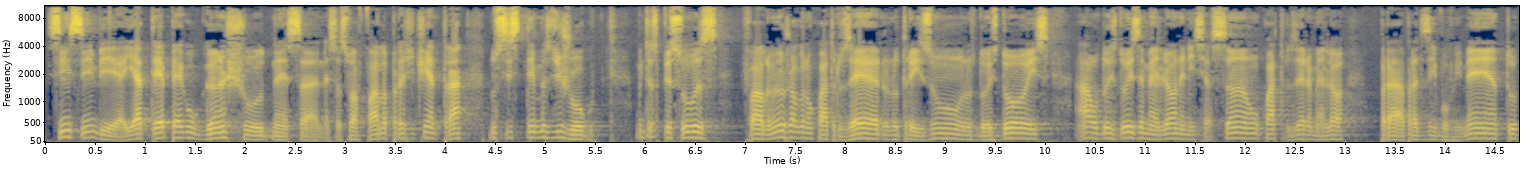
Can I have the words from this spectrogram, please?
Sim, sim, Bia. E até pega o gancho nessa, nessa sua fala para a gente entrar nos sistemas de jogo. Muitas pessoas falam, eu jogo no 4-0, no 3-1, no 2-2. Ah, o 2-2 é melhor na iniciação, o 4-0 é melhor para desenvolvimento,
